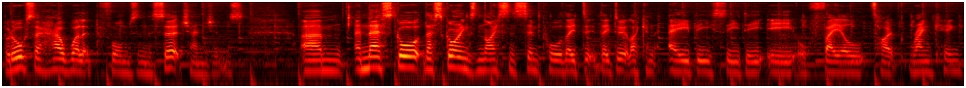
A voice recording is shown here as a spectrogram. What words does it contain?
but also how well it performs in the search engines. Um, and their score, their scoring is nice and simple. They do, they do it like an A, B, C, D, E or fail type ranking.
